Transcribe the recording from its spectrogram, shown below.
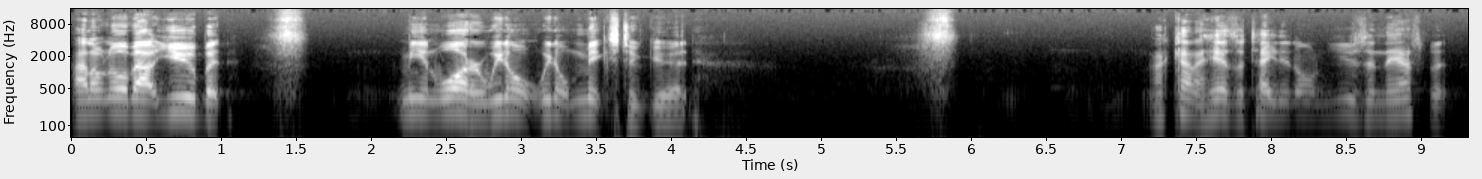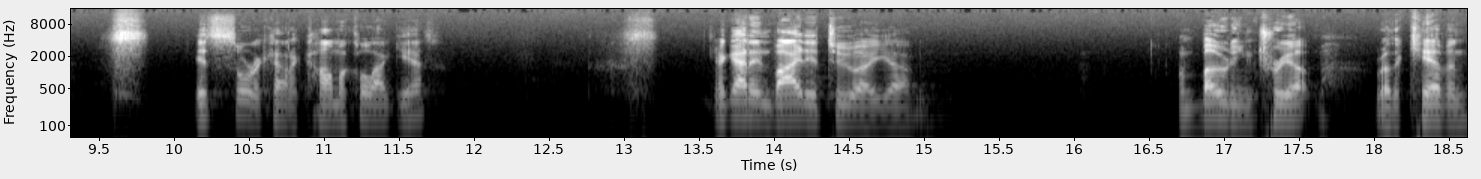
I don't know about you, but me and water, we don't we don't mix too good. I kind of hesitated on using this, but it's sort of kind of comical, I guess. I got invited to a, um, a boating trip. Brother Kevin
